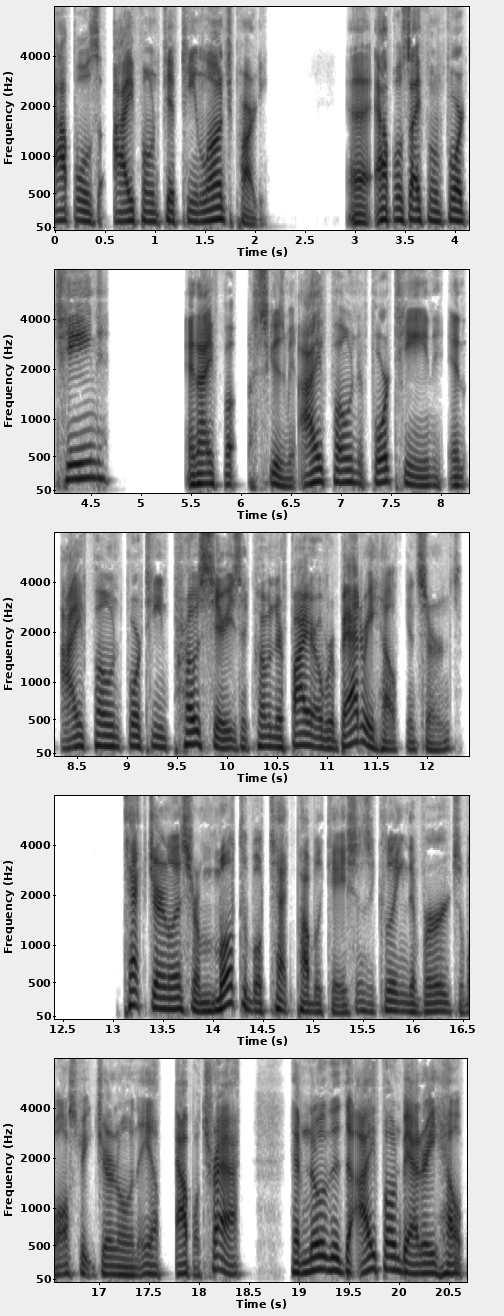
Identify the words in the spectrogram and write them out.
Apple's iPhone 15 launch party. Uh, Apple's iPhone 14 and iPhone, excuse me, iPhone 14 and iPhone 14 Pro series have come under fire over battery health concerns. Tech journalists from multiple tech publications, including The Verge, The Wall Street Journal, and Apple Track, have noted that the iPhone battery health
